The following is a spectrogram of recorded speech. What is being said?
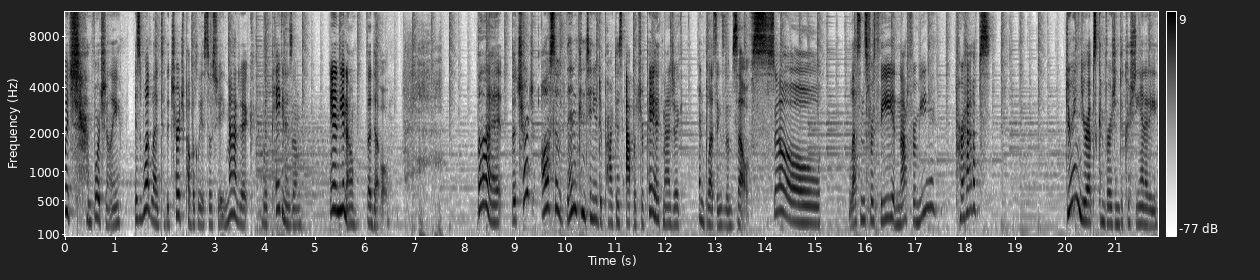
which, unfortunately, is what led to the church publicly associating magic with paganism and, you know, the devil. But the church also then continued to practice apotropaic magic and blessings themselves. So, lessons for thee and not for me, perhaps? During Europe's conversion to Christianity,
